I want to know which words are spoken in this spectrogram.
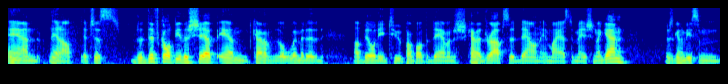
and you know it's just the difficulty of the ship and kind of the limited ability to pump out the damage kind of drops it down in my estimation. Again, there's gonna be some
